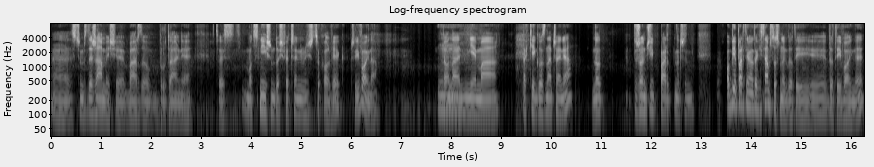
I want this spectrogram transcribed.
e, z czym zderzamy się bardzo brutalnie, co jest mocniejszym doświadczeniem niż cokolwiek, czyli wojna. To ona Mm. nie ma takiego znaczenia. No, rządzi part, znaczy, obie partie mają taki sam stosunek do tej, do tej wojny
